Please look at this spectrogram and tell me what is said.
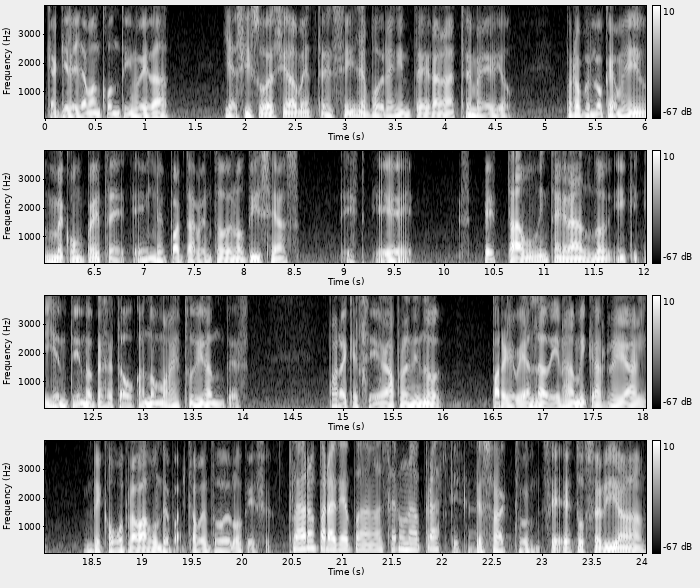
que aquí le llaman continuidad, y así sucesivamente sí se podrían integrar a este medio. Pero por lo que a mí me compete en el departamento de noticias, eh, estamos integrando y, y, entiendo que se está buscando más estudiantes para que sigan aprendiendo, para que vean la dinámica real de cómo trabaja un departamento de noticias. Claro, para que puedan hacer una práctica. Exacto. Sí, esto sería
